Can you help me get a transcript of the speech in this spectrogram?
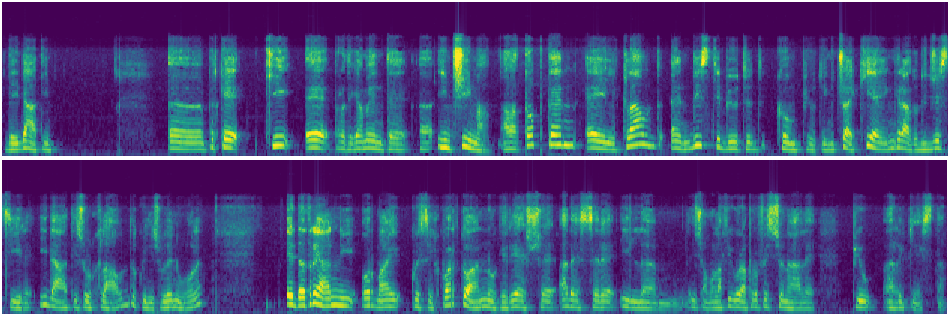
dei dati, eh, perché chi è praticamente eh, in cima alla top 10 è il Cloud and Distributed Computing, cioè chi è in grado di gestire i dati sul cloud, quindi sulle nuvole, e da tre anni ormai questo è il quarto anno che riesce ad essere il, diciamo, la figura professionale più richiesta.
